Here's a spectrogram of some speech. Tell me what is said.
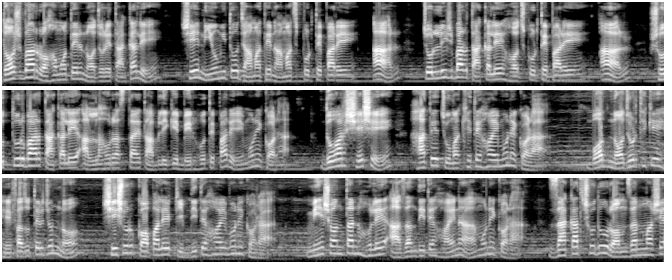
দশবার রহমতের নজরে তাকালে সে নিয়মিত জামাতে নামাজ পড়তে পারে, আর চল্লিশ বার তাকালে হজ করতে পারে, আর সত্তর বার তাকালে আল্লাহ রাস্তায় তাবলিগে বের হতে পারে মনে করা। দোয়ার শেষে হাতে চুমা খেতে হয় মনে করা। বদ নজর থেকে হেফাজতের জন্য শিশুর কপালে টিপ দিতে হয় মনে করা। মেয়ে সন্তান হলে আজান দিতে হয় না মনে করা। জাকাত শুধু রমজান মাসে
